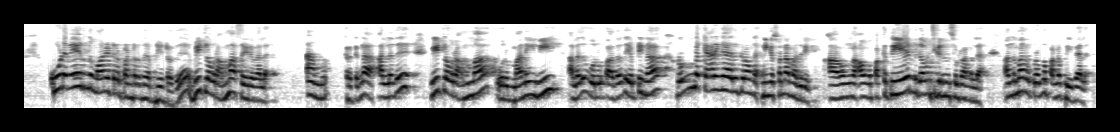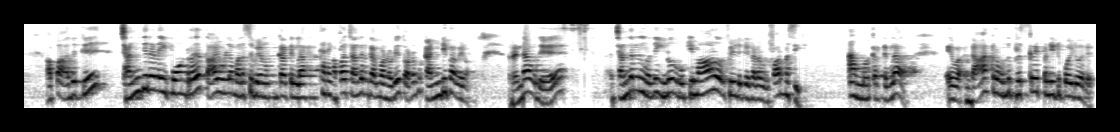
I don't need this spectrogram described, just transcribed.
கூடவே இருந்து மானிட்டர் பண்றது அப்படின்றது வீட்டில் ஒரு அம்மா செய்யற வேலை. ஆமா. கரெக்ட்டுங்களா? அல்லது வீட்டில் ஒரு அம்மா ஒரு மனைவி அல்லது ஒரு அதாவது எப்படின்னா ரொம்ப கேரிங்காக இருக்கிறவங்க. நீங்கள் சொன்ன மாதிரி அவங்க அவங்க பக்கத்துலேயே இருந்து கவனிச்சுக்கிறதுன்னு சொல்கிறாங்கல்ல அந்த மாதிரி இருக்கிறவங்க பண்ணக்கூடிய வேலை. அப்போ அதுக்கு சந்திரனை போன்ற தாய் உள்ள மனசு வேணும். கரெக்ட்டுங்களா? கரெக்ட் அப்போ சந்திரன் கர்மானுடைய தொடர்பு கண்டிப்பாக வேணும். ரெண்டாவது சந்திரன் வந்து இன்னொரு முக்கியமான ஒரு ஃபீல்டுக்கு கடவுள் ஃபார்மசி ஆமா. கரெக்ட்டுங்களா? டாக்டர் வந்து ப்ரிஸ்கிரைப் பண்ணிட்டு போயிடுவாரு.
